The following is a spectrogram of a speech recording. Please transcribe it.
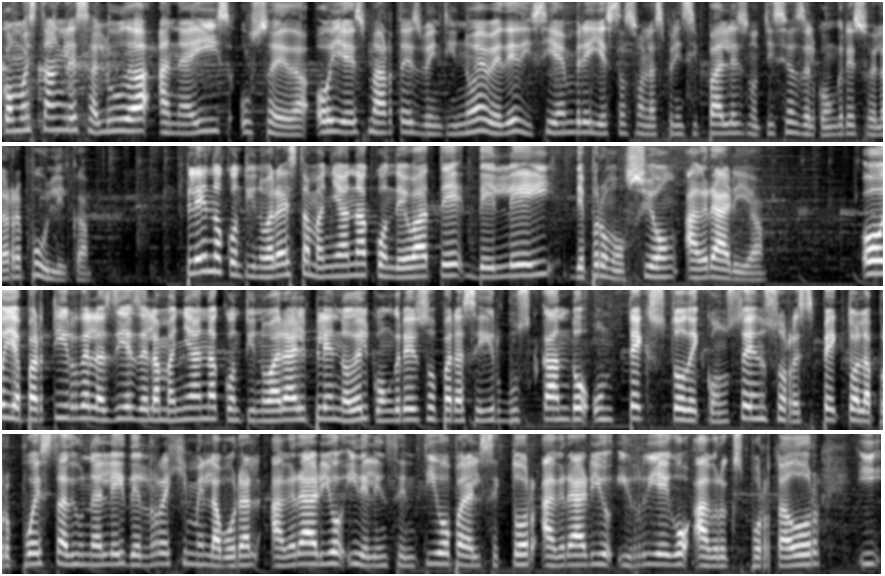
¿Cómo están? Les saluda Anaís Uceda. Hoy es martes 29 de diciembre y estas son las principales noticias del Congreso de la República. Pleno continuará esta mañana con debate de ley de promoción agraria. Hoy, a partir de las 10 de la mañana, continuará el Pleno del Congreso para seguir buscando un texto de consenso respecto a la propuesta de una ley del régimen laboral agrario y del incentivo para el sector agrario y riego agroexportador y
